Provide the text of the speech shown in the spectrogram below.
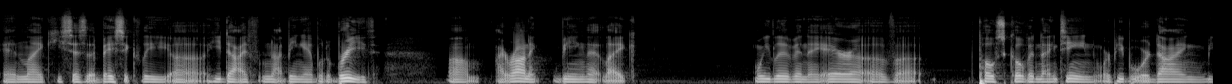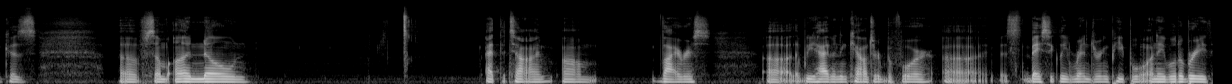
and like he says that basically uh, he died from not being able to breathe. Um, ironic being that like we live in an era of uh, post COVID nineteen where people were dying because of some unknown at the time um, virus uh, that we haven't encountered before. Uh, it's basically rendering people unable to breathe.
